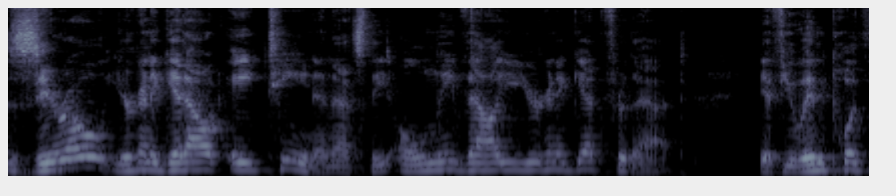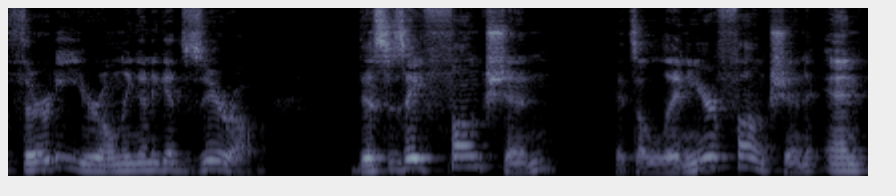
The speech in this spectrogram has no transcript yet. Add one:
0, you're going to get out 18, and that's the only value you're going to get for that. If you input 30, you're only going to get 0. This is a function. It's a linear function, and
